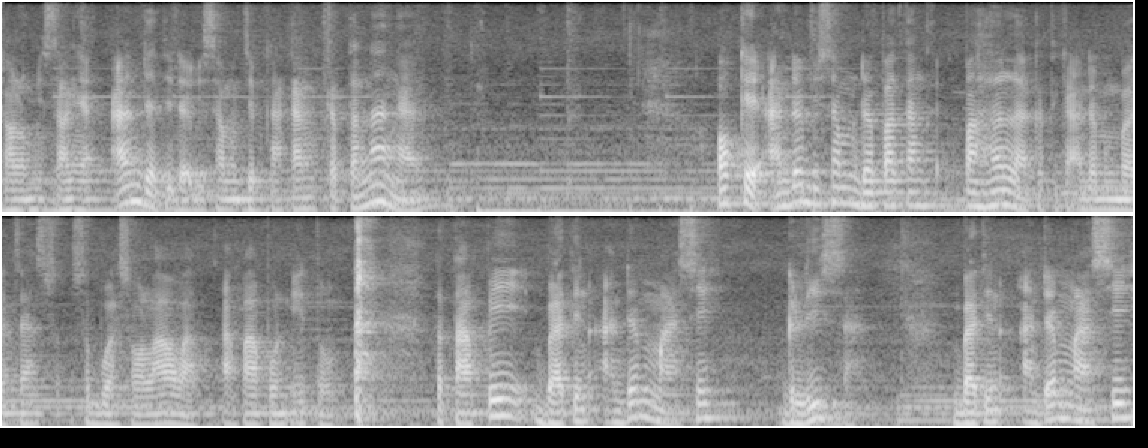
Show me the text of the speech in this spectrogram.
kalau misalnya Anda tidak bisa menciptakan ketenangan, oke, okay, Anda bisa mendapatkan pahala ketika Anda membaca sebuah sholawat, apa pun itu. Tetapi batin Anda masih gelisah. Batin Anda masih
